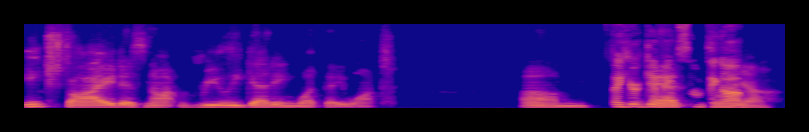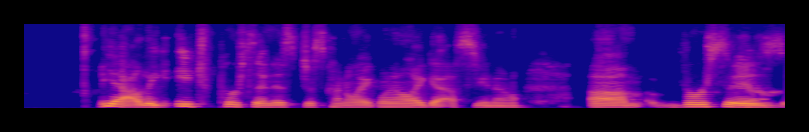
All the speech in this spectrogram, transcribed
each side is not really getting what they want. Um like you're giving and, something up. Yeah. Yeah like each person is just kind of like well i guess you know um versus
